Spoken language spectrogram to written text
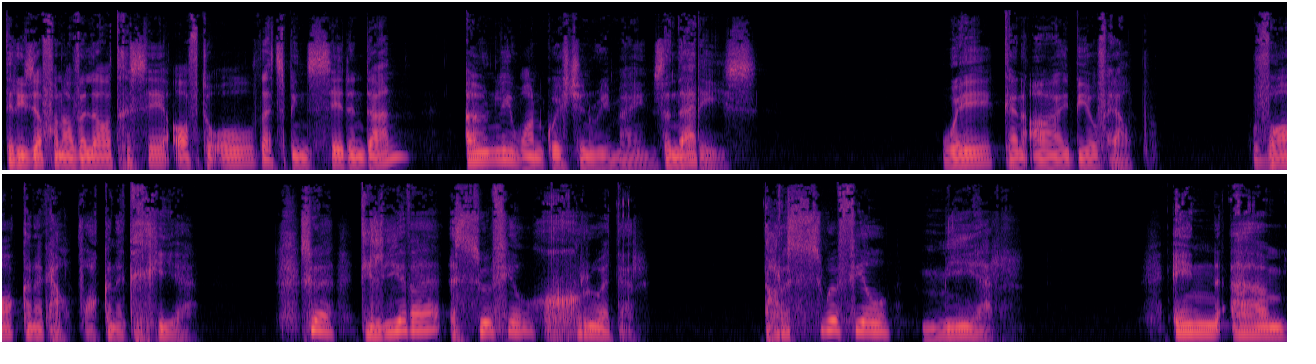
Teresa van Avila het gesê after all that's been said and done only one question remains and that is where can i be of help waar kan ek help? Waar kan ek gee? So die lewe is soveel groter. Daar is soveel meer. En ehm um,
